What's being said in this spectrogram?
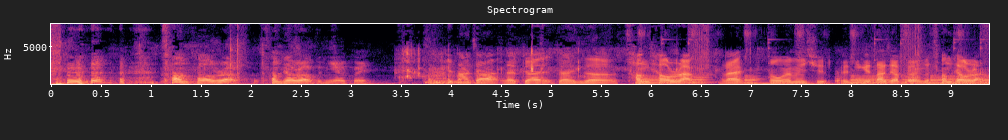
唱跳 rap，唱跳 rap 你也会，你给大家来表演表演一个唱跳 rap，来到外面去，你给大家表演个唱跳 rap。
